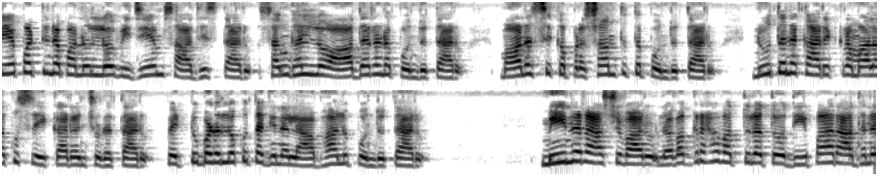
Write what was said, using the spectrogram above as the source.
చేపట్టిన పనుల్లో విజయం సాధిస్తారు సంఘంలో ఆదరణ పొందుతారు మానసిక ప్రశాంతత పొందుతారు నూతన కార్యక్రమాలకు శ్రీకారం చుడతారు పెట్టుబడులకు తగిన లాభాలు పొందుతారు. మీనరాశివారు నవగ్రహ వత్తులతో దీపారాధన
